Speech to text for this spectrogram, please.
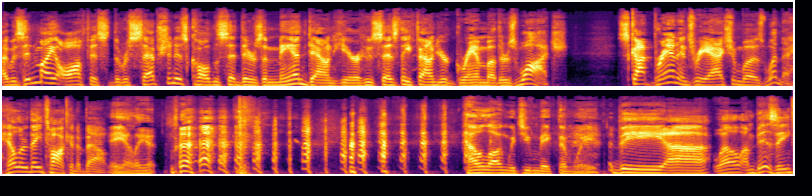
I was in my office. The receptionist called and said, There's a man down here who says they found your grandmother's watch. Scott Brannon's reaction was, What in the hell are they talking about? Hey, Elliot. How long would you make them wait? The, uh, well, I'm busy.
